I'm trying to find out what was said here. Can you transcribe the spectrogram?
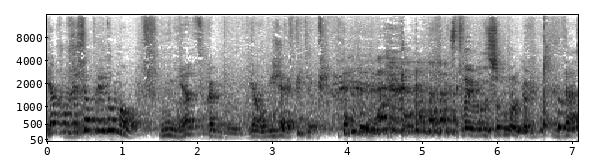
я же уже все придумал. Нет, как бы я уезжаю в Питер. С твоим лучшим другом. Да.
